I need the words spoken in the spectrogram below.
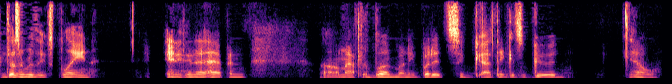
it doesn't really explain anything that happened um, after Blood Money, but it's a, I think it's a good, you know,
